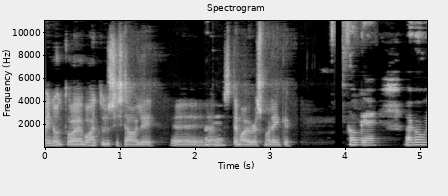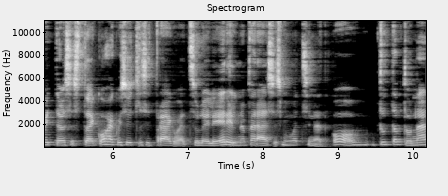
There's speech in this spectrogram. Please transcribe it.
ainult vahetusisa oli okay. tema juures ma olingi okei okay., väga huvitav, sest äh, kohe, kui sa ütlesid praegu, et sul oli eriline pere, siis ma mõtlesin, et oo, tuttav tunne,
